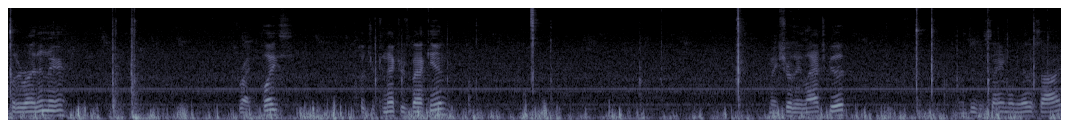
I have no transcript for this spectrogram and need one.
Put it right in there. It's right in place. Put your connectors back in. Make sure they latch good. do the same on the other side.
